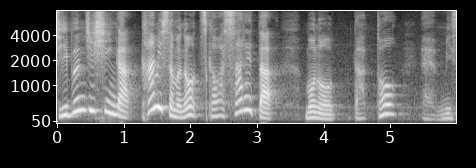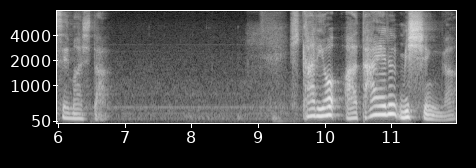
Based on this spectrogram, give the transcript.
自分自身が神様の使わされたものだと見せました。光を与えるミッションが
